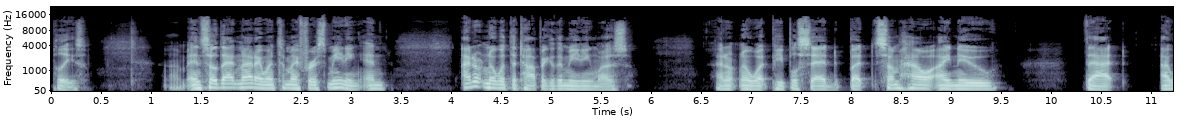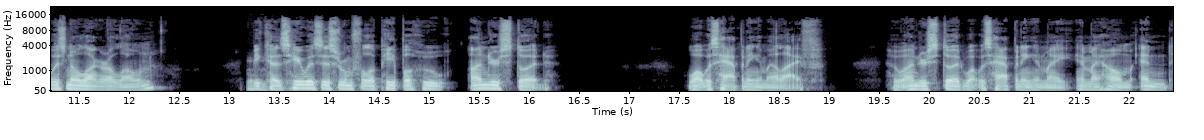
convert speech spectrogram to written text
please. Um, and so that night, I went to my first meeting. And I don't know what the topic of the meeting was. I don't know what people said, but somehow I knew that I was no longer alone mm-hmm. because here was this room full of people who understood what was happening in my life, who understood what was happening in my in my home. And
